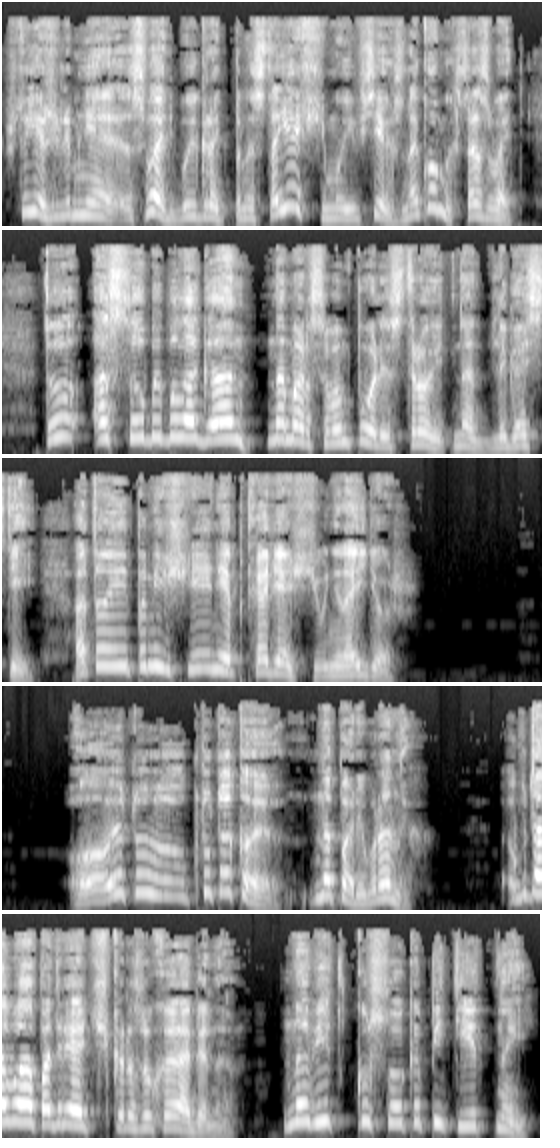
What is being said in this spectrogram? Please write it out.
что ежели мне свадьбу играть по-настоящему и всех знакомых созвать, то особый балаган на Марсовом поле строить надо для гостей, а то и помещения подходящего не найдешь. — А это кто такая на паре враных? — Вдова подрядчика Разухабина. На вид кусок аппетитный.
